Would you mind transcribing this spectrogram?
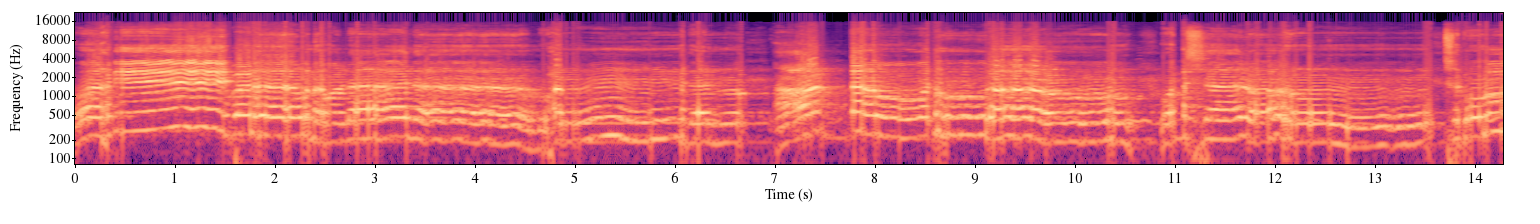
وحبيبنا ومولانا محمدا عبدا ونورا وبشرا شكورا.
